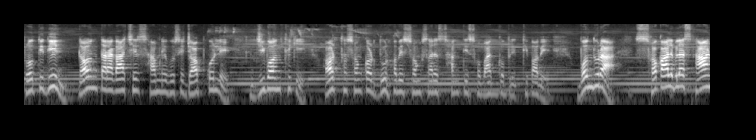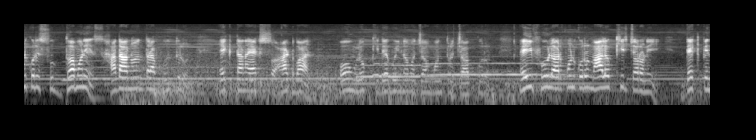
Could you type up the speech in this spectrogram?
প্রতিদিন নয়নতারা গাছের সামনে বসে জপ করলে জীবন থেকে অর্থ সংকট দূর হবে সংসারের শান্তি, সৌভাগ্য বৃদ্ধি পাবে। বন্ধুরা, সকালবেলা স্নান করে শুদ্ধ মনে সাদা নয়নতারা ফুল তুলুন। একটানা একশো আট বার। ওং লক্ষ্মী দেবী নম জ মন্ত্র জপ করুন। এই ফুল অর্পণ করুন মা লক্ষ্মীর চরণে। দেখবেন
